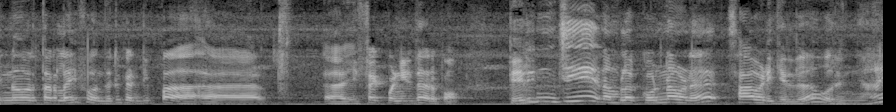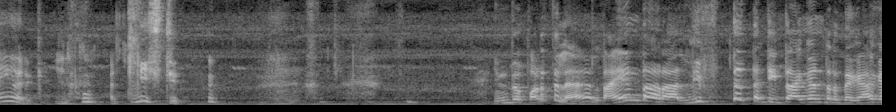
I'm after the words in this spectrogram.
இன்னொருத்தர் லைஃப் வந்துட்டு கண்டிப்பா இஃபெக்ட் பண்ணிட்டு தான் இருப்போம். தெரிஞ்சு நம்மளை கொன்னவனை சாவடிக்கிறதுல ஒரு நியாயம் இருக்கு. அட்லீஸ்ட் இந்த படத்துல நயன்தாரா லிஃப்ட்டை தட்டிட்டாங்கன்றதுக்காக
